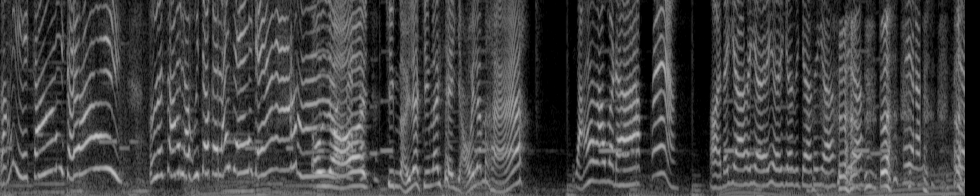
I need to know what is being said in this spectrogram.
Lái gì coi Trời ơi. Tôi đã sai lầm khi cho cây lái xe kìa. Ôi giời ơi, chim nghĩ là chim lái xe giỏi lắm hả? Giỏi hơn ông mà được Rồi thấy giờ thấy giờ thấy giờ thấy giờ thấy giờ thấy giờ thấy giờ thấy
